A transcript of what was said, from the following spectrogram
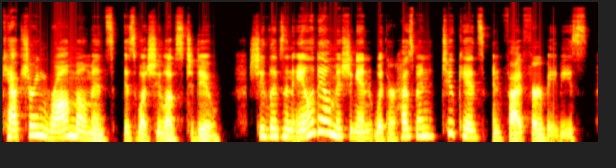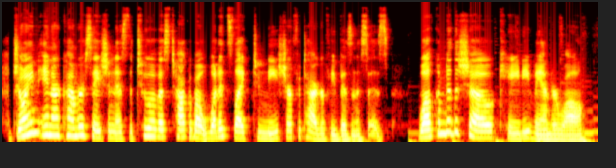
capturing raw moments is what she loves to do. She lives in Allendale, Michigan with her husband, two kids, and five fur babies. Join in our conversation as the two of us talk about what it's like to niche our photography businesses. Welcome to the show, Katie VanderWal.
